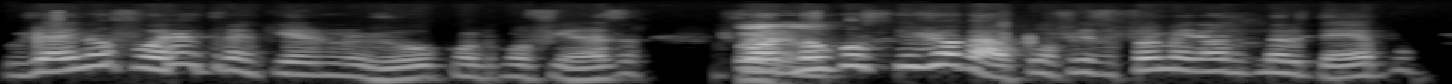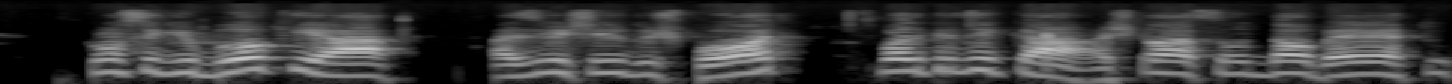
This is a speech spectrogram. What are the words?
O Jair não foi retranqueiro no jogo contra o Confiança. O esporte não. não conseguiu jogar. O Confiança foi melhor no primeiro tempo, conseguiu bloquear as investidas do esporte. Você pode criticar a escalação do Dalberto,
